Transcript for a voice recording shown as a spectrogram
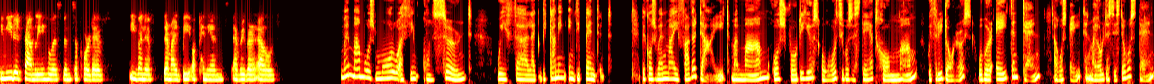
immediate family who has been supportive, even if there might be opinions everywhere else. My mom was more, I think, concerned with uh, like becoming independent. Because when my father died, my mom was 40 years old. She was a stay at home mom with three daughters. We were eight and 10. I was eight and my older sister was 10.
